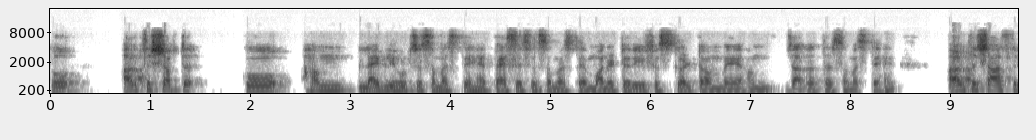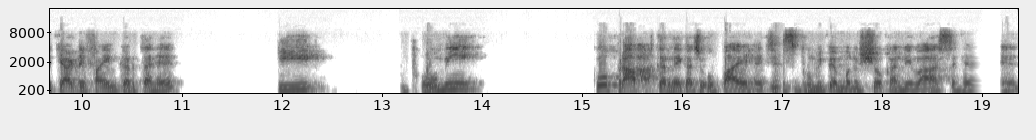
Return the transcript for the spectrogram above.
तो अर्थ शब्द को हम लाइवलीहुड से समझते हैं, पैसे से समझते हैं मॉनेटरी फ़िज़िकल टर्म में हम ज़्यादातर समझते हैं। अर्थशास्त्र क्या डिफाइन करता है कि भूमि को प्राप्त करने का जो उपाय है, जिस भूमि पे मनुष्यों का निवास है,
